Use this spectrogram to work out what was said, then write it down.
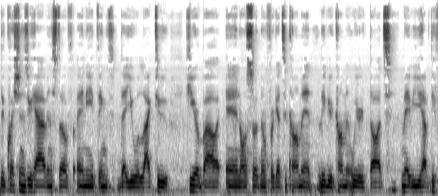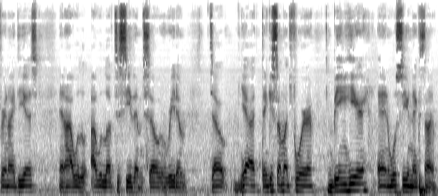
the questions you have and stuff, any things that you would like to hear about and also don't forget to comment leave your comment with your thoughts. Maybe you have different ideas and i will i would love to see them so read them so yeah thank you so much for being here and we'll see you next time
